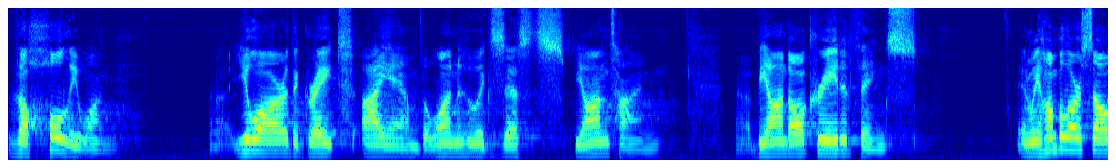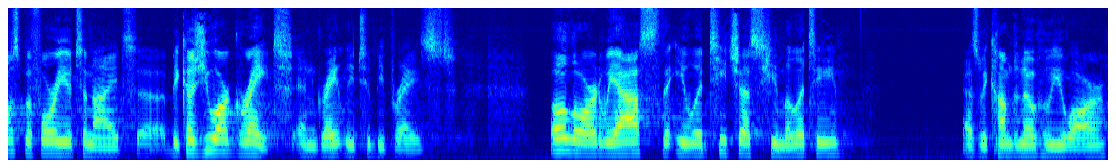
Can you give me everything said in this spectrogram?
the Holy One. You are the great I am, the one who exists beyond time, uh, beyond all created things. And we humble ourselves before you tonight uh, because you are great and greatly to be praised. O oh Lord, we ask that you would teach us humility as we come to know who you are.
